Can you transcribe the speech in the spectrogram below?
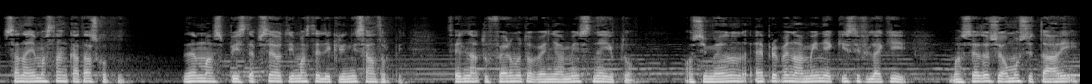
σαν να ήμασταν κατάσκοποι. Δεν μας πίστεψε ότι είμαστε ειλικρινείς άνθρωποι. Θέλει να του φέρουμε το Βενιαμίν στην Αίγυπτο. Ο Σιμεών έπρεπε να μείνει εκεί στη φυλακή. Μας έδωσε όμως σιτάρι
